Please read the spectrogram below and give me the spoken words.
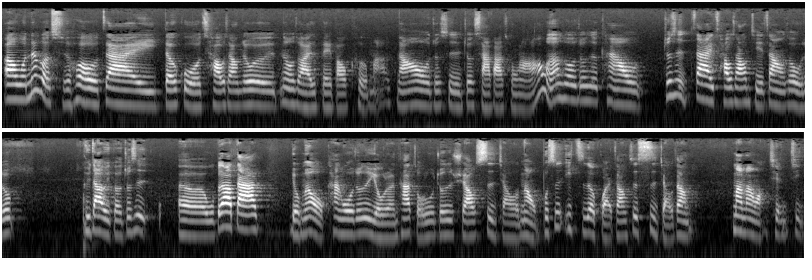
啊、我那个时候在德国超商，就会那个时候还是背包客嘛，然后就是就沙发冲浪，然后我那时候就是看到就是在超商结账的时候，我就遇到一个，就是呃，我不知道大家。有没有看过？就是有人他走路就是需要四脚的那种，不是一只的拐杖，是四脚这样慢慢往前进。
